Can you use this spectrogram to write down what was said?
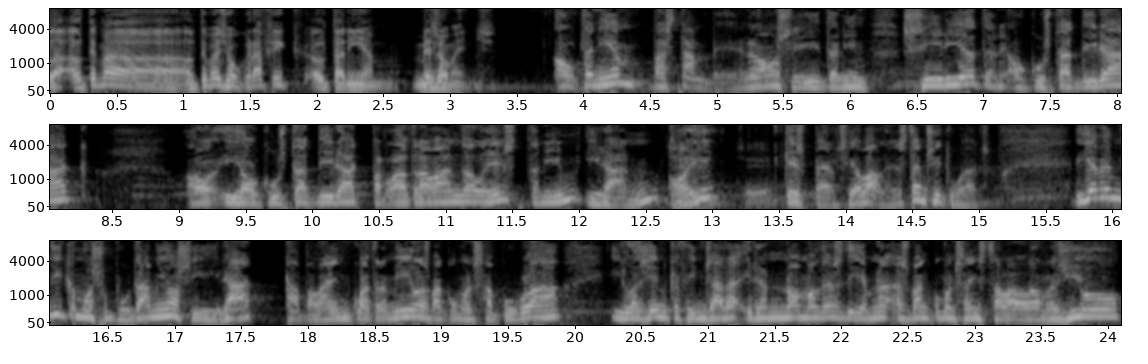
la- el, tema, el tema geogràfic el teníem, més o menys. El teníem bastant bé, no? O sigui, tenim Síria, ten al costat d'Iraq, i al costat d'Iraq, per l'altra banda, a l'est, tenim Iran, Sí, oi? sí. Que és Pèrsia, vale, estem situats. I ja vam dir que Mesopotàmia, o sigui, Iraq, cap a l'any 4000 es va començar a poblar i la gent que fins ara eren nòmades, diguem-ne, es van començar a instal·lar a la regió,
